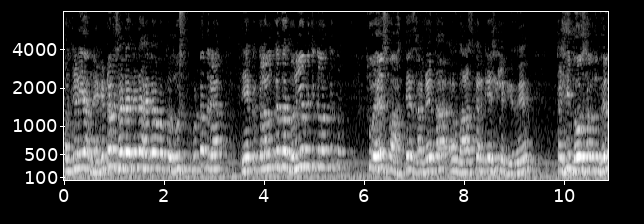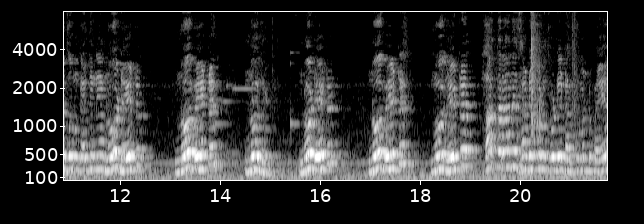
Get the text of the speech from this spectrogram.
ਪਰ ਜਿਹੜੀ ਆ ਨੈਗੇਟਿਵ ਸਾਡਾ ਜਿਹੜਾ ਹੈਗਾ, ਉਹ ਪ੍ਰਦੂਸ਼ਿਤ ਬੁੱਢਾ ਦਰਿਆ, ਇਹ ਇੱਕ ਕਲੰਕਤ ਆ ਦੁਨੀਆ ਵਿੱਚ ਕਲੰਕਤ ਦਾ ਸੋ ਇਸ ਵਾਸਤੇ ਸਾਡੇ ਤਾਂ ਅਰਦਾਸ ਕਰਕੇ ਅਸੀਂ ਲੱਗੇ ਹੋਏ ਆ ਅਸੀਂ ਦੋ ਸ਼ਬਦ ਫਿਰ ਤੁਹਾਨੂੰ ਕਹਿ ਦਿੰਦੇ ਆ no date no wait no late no date no wait no late ਹਰ ਤਰ੍ਹਾਂ ਦੇ ਸਾਡੇ ਕੋਲ ਤੁਹਾਡੇ ਡਾਕੂਮੈਂਟ ਪਏ ਆ।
